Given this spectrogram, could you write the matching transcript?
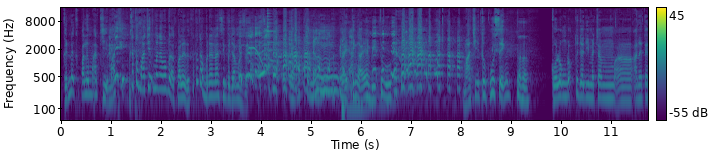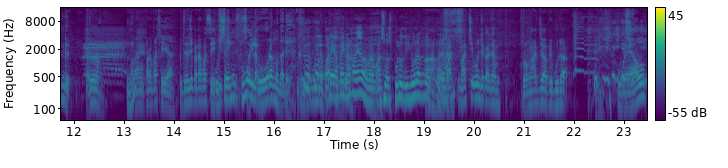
Kena kepala makcik. Makcik kata makcik tu macam apa tak kepala dia? Kata tak benda nasi pajamas. tak? Yang tenang. I think I am B2. Makcik tu pusing. Kolong blok tu jadi macam uh, unattended. Tak ada orang. Parang, parang pasir lah. Betul saja padang pasir. Pusing Kita semua hilang. Satu orang pun tak ada Gila, Padahal yang main ramai tau Masuk 10 7 orang tu Ah, makcik pun cakap macam Kurang ajar apa budak. Well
